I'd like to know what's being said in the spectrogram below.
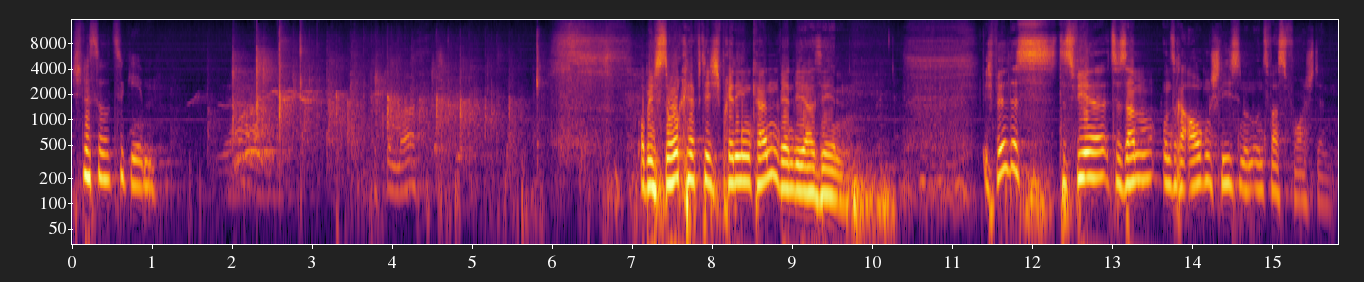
Schlüssel zu geben. Ob ich so kräftig predigen kann, werden wir ja sehen. Ich will, dass, dass wir zusammen unsere Augen schließen und uns was vorstellen.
